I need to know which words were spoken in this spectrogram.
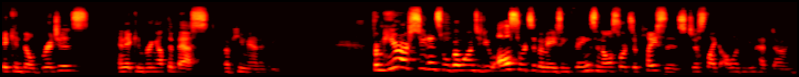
it can build bridges, and it can bring out the best of humanity. From here, our students will go on to do all sorts of amazing things in all sorts of places, just like all of you have done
